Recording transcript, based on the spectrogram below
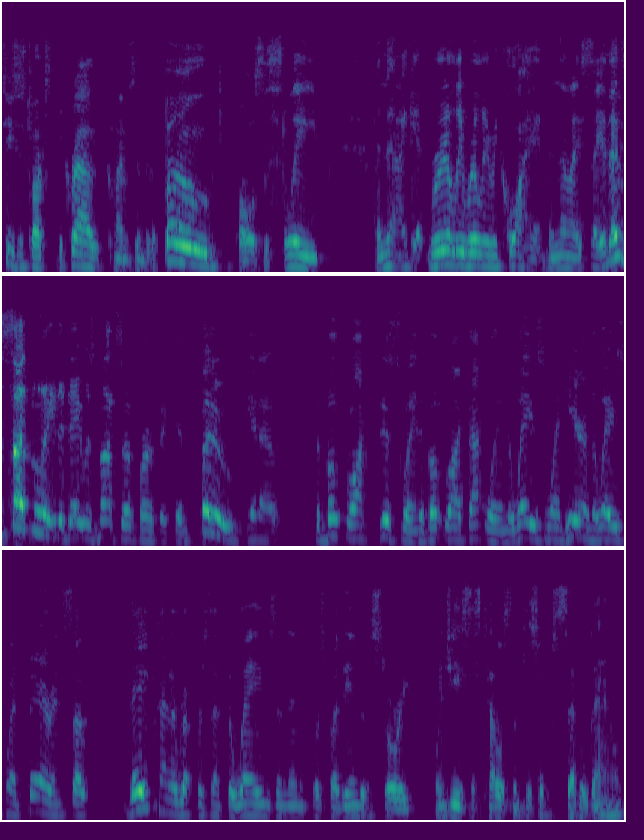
Jesus talks to the crowd, climbs into the boat, he falls asleep. And then I get really, really quiet. And then I say, and then suddenly the day was not so perfect. And boom, you know, the boat rocked this way and the boat rocked that way. And the waves went here and the waves went there. And so they kind of represent the waves. And then, of course, by the end of the story, when Jesus tells them to sort of settle down,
